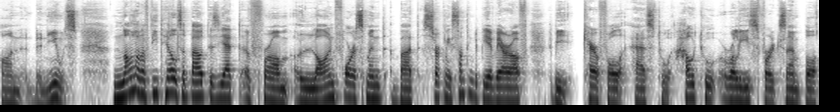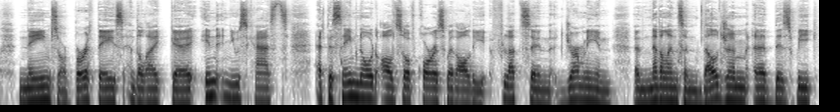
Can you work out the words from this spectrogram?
on the news. Not a lot of details about this yet from law enforcement, but certainly something to be aware of, to be careful as to how to release, for example, names or birthdays and the like uh, in newscasts. At the same note, also, of course, with all the floods in Germany and uh, Netherlands and Belgium uh, this week,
